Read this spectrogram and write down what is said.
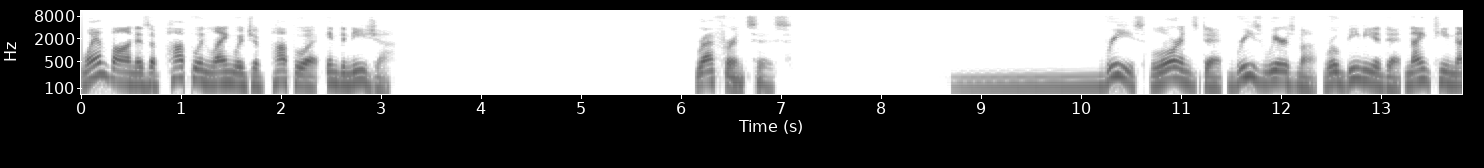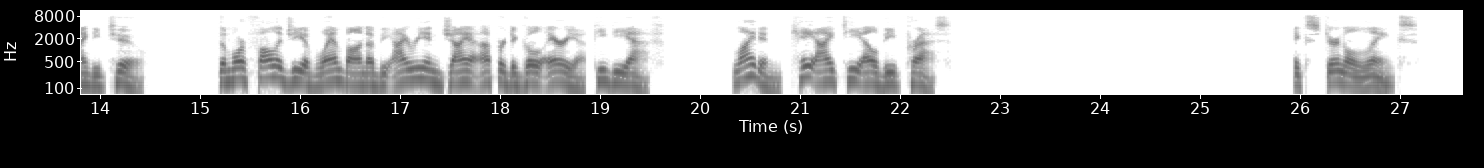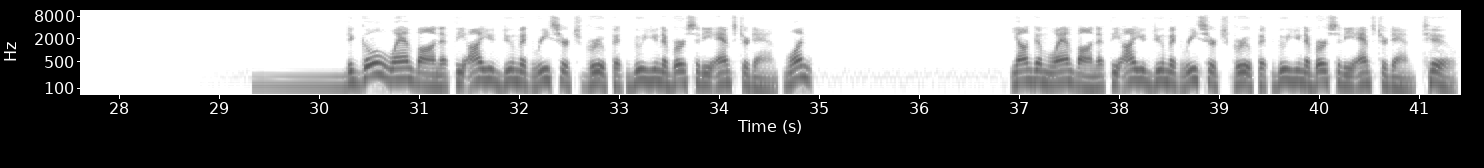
Wambon is a Papuan language of Papua, Indonesia. References Vries, Lourens de, Vries Wiersma, Robinia de 1992. The Morphology of Wambon of the Irian Jaya Upper Digul Area PDF. Leiden, KITLV Press. External links Digul Wambon at the Awyu-Dumut Research Group at VU University Amsterdam, 1 Yangam Wambon at the Awyu-Dumut Research Group at VU University Amsterdam, 2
